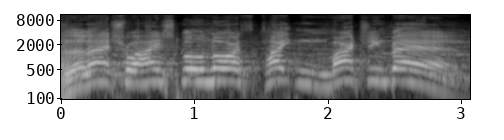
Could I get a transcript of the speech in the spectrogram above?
The Nashua High School North Titan Marching Band.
